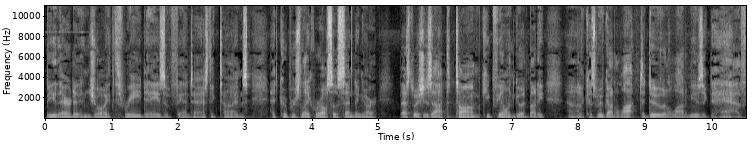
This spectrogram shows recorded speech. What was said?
be there to enjoy three days of fantastic times at Cooper's Lake. We're also sending our best wishes out to Tom. Keep feeling good, buddy, because uh, we've got a lot to do and a lot of music to have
